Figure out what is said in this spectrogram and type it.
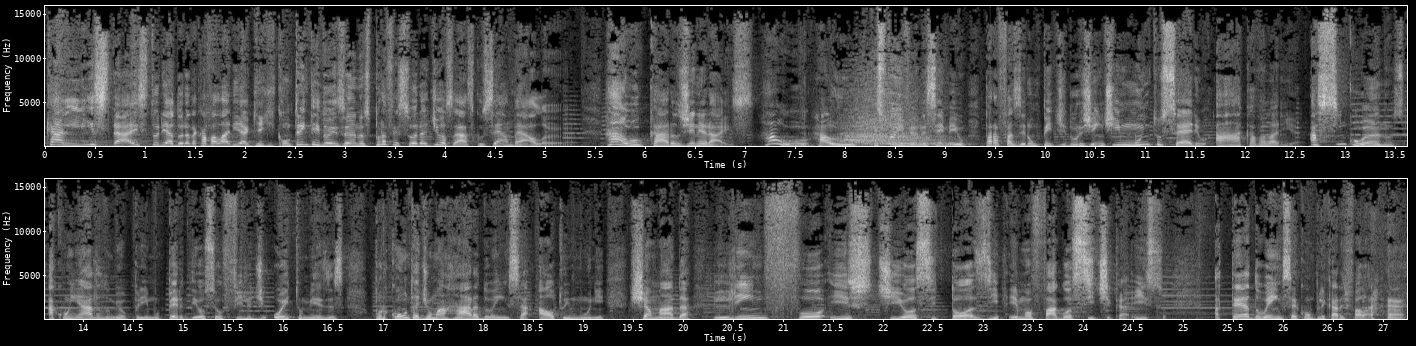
Calista, a historiadora da Cavalaria Geek, com 32 anos, professora de Osasco, São Paulo. Raul, caros generais. Raul. Raul. Estou enviando esse e-mail para fazer um pedido urgente e muito sério à Cavalaria. Há cinco anos, a cunhada do meu primo perdeu seu filho de oito meses por conta de uma rara doença autoimune chamada linfohistiocitose hemofagocítica. Isso. Até a doença é complicado de falar.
